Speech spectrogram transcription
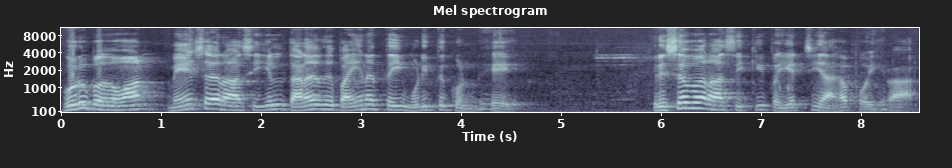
குரு பகவான் மேஷ ராசியில் தனது பயணத்தை முடித்துக்கொண்டு ரிஷவ ராசிக்கு பயிற்சியாக போகிறார்.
